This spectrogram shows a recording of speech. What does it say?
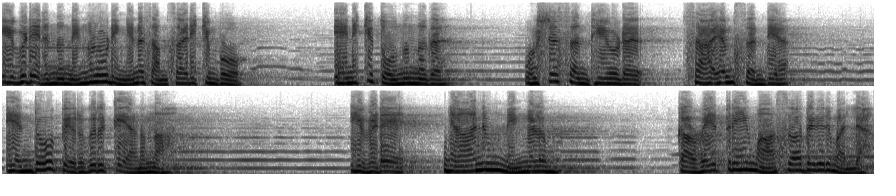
ഇവിടെ ഇരുന്ന് നിങ്ങളോട് ഇങ്ങനെ സംസാരിക്കുമ്പോ എനിക്ക് തോന്നുന്നത് ഉഷസന്ധ്യയോട് സായം സന്ധ്യ എന്തോ പെറുപെറുക്കയാണെന്നാ. ഇവിടെ ഞാനും നിങ്ങളും കവയത്രിയും ആസ്വാദകരുമല്ല.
